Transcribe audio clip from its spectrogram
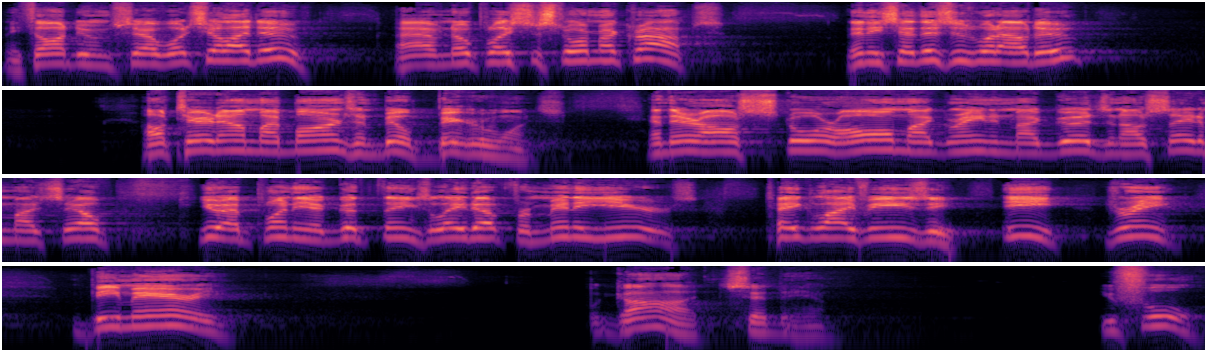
And he thought to himself, What shall I do? I have no place to store my crops. Then he said, This is what I'll do. I'll tear down my barns and build bigger ones. And there I'll store all my grain and my goods. And I'll say to myself, You have plenty of good things laid up for many years. Take life easy. Eat, drink, be merry. But God said to him, You fool.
